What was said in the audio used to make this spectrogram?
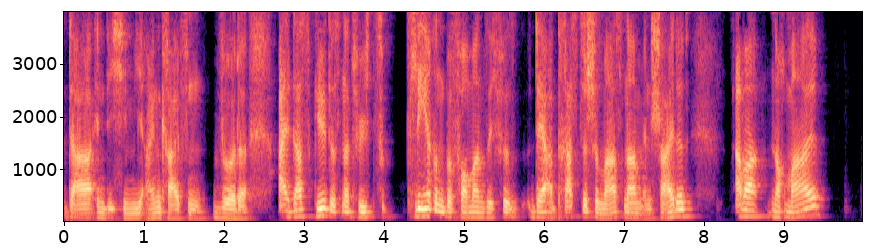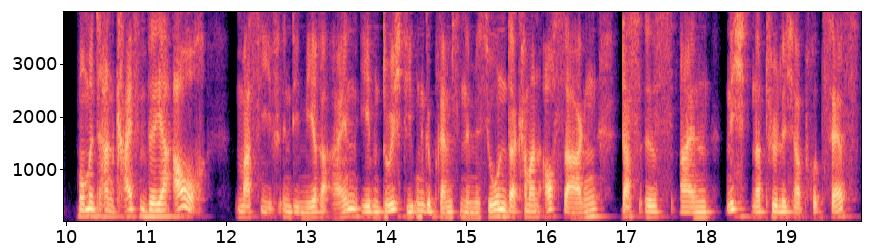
da in die Chemie eingreifen würde. All das gilt es natürlich zu klären, bevor man sich für derart drastische Maßnahmen entscheidet. Aber nochmal, momentan greifen wir ja auch massiv in die Meere ein, eben durch die ungebremsten Emissionen. Da kann man auch sagen, das ist ein nicht natürlicher Prozess.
